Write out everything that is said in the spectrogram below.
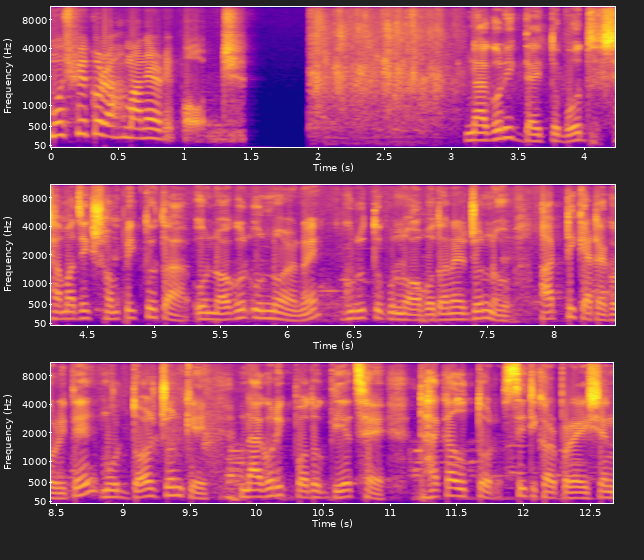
মুশফিকুর রহমানের রিপোর্ট। নাগরিক দায়িত্ববোধ, সামাজিক সম্পৃক্ততা ও নগর উন্নয়নে গুরুত্বপূর্ণ অবদানের জন্য আটটি ক্যাটাগরিতে মোট দশ জনকে নাগরিক পদক দিয়েছে ঢাকা উত্তর সিটি কর্পোরেশন।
